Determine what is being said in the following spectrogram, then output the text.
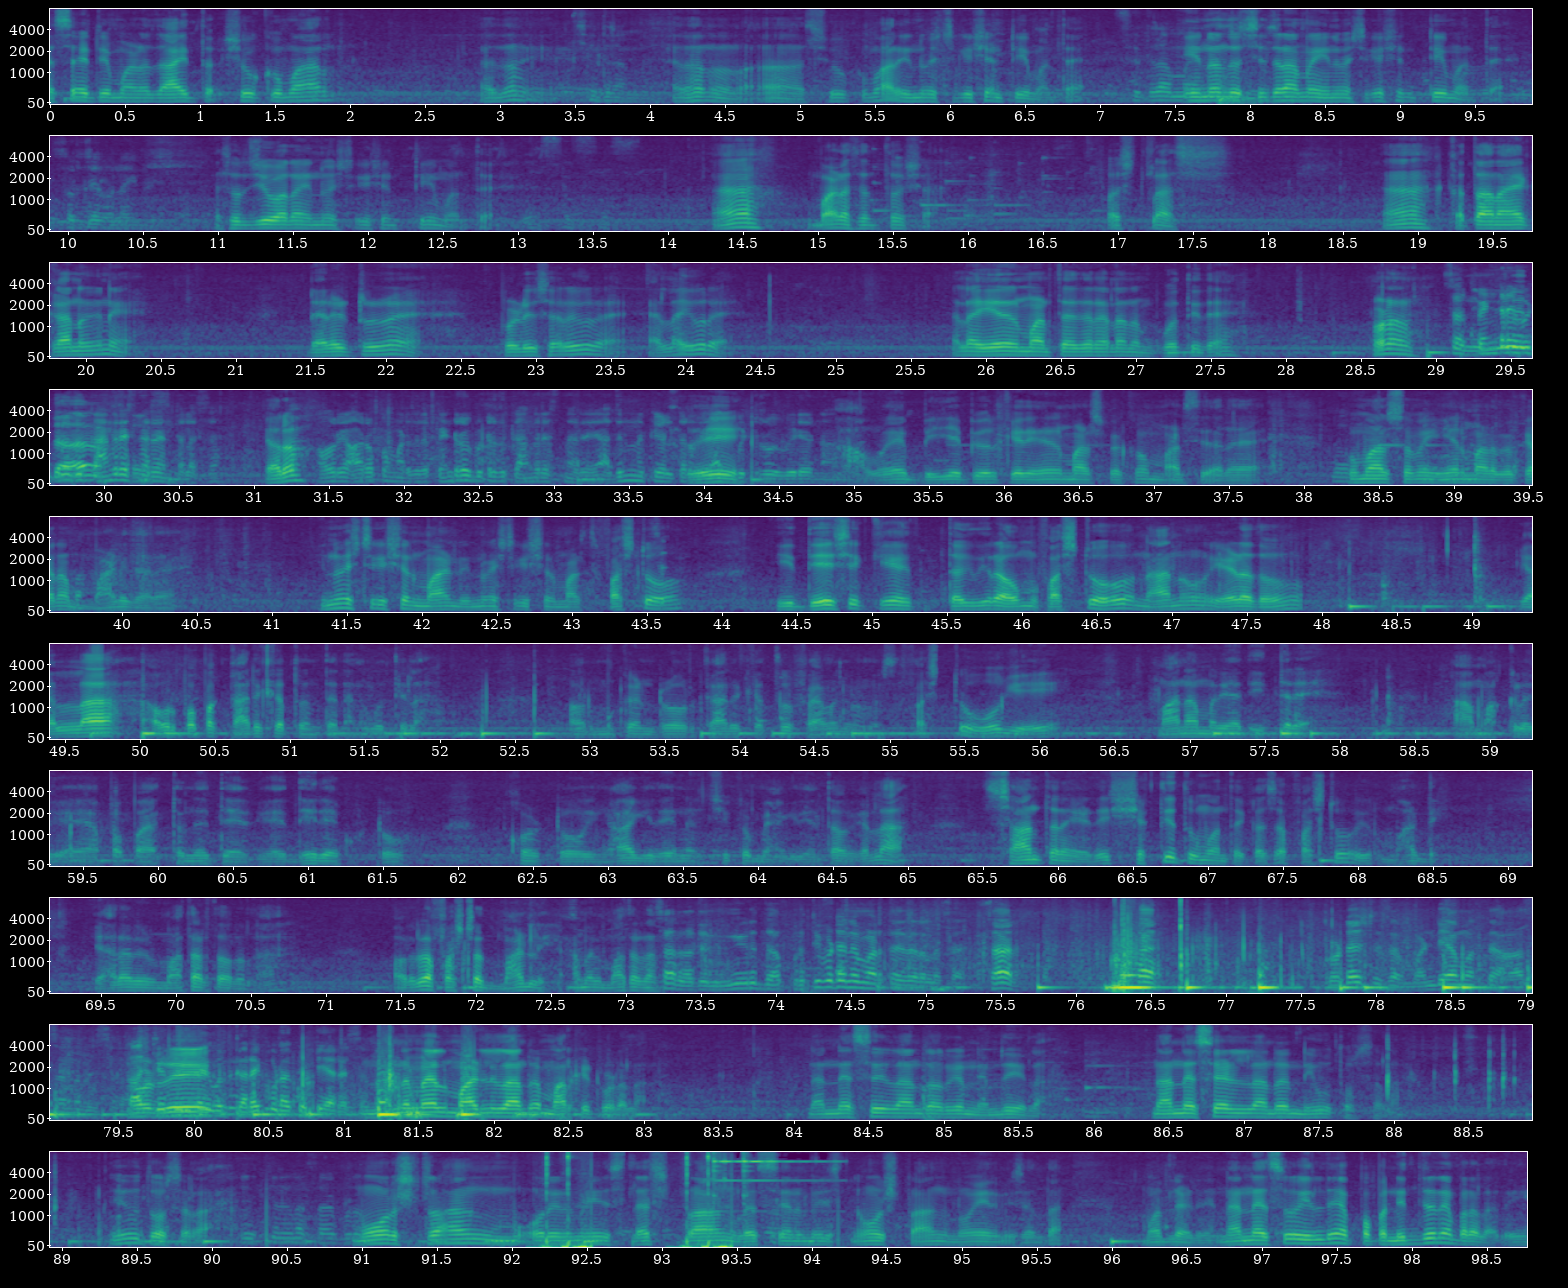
S I T ಮಾಡೋದು ಆಯಿತು. ಶಿವಕುಮಾರ್ ಅದು ಅದನ್ನು ಆ, ಶಿವಕುಮಾರ್ ಇನ್ವೆಸ್ಟಿಗೇಷನ್ ಟೀಮ್ ಅಂತೆ. ಇನ್ನೊಂದು ಸಿದ್ದರಾಮಯ್ಯ ಇನ್ವೆಸ್ಟಿಗೇಷನ್ ಟೀಮ್ ಅಂತೆ. ಸುರ್ಜೇವಾಲ ಇನ್ವೆಸ್ಟಿಗೇಷನ್ ಟೀಮ್ ಅಂತೆ. ಹಾಂ ಭಾಳ ಸಂತೋಷ. ಫಸ್ಟ್ ಕ್ಲಾಸ್ ಹಾಂ ಕಥಾನಾಯಕನೂ ಇವನೇ. ಡೈರೆಕ್ಟ್ರು ಇವರೇ ಪ್ರೊಡ್ಯೂಸರ್ ಇವರೇ ಎಲ್ಲ ಇವರೇ. ಎಲ್ಲ ಏನೇನು ಮಾಡ್ತಾ ಇದ್ದಾರೆ ಎಲ್ಲ ನಮ್ಗೆ ಗೊತ್ತಿದೆ. ನೋಡೋಣ. ಸರ್ ಅಂತಲ್ಲ ಸರ್? ಯಾರೋ? ಅವ್ರು ಆರೋಪ ಮಾಡಿದ್ರೆ ಅದನ್ನು ಕೇಳ್ತಾರೆ ವಿಡಿಯೋನ ಅವೇ ಬಿ ಜೆ ಪಿಯವ್ರ ಕೈಲಿ ಏನೇನು ಮಾಡಿಸ್ಬೇಕು ಮಾಡಿಸಿದ್ದಾರೆ ಕುಮಾರಸ್ವಾಮಿ ಏನು ಮಾಡಬೇಕಾರ ಮಾಡಿದ್ದಾರೆ. ಇನ್ವೆಸ್ಟಿಗೇಷನ್ ಮಾಡಿ ಇನ್ವೆಸ್ಟಿಗೇಷನ್ ಮಾಡಿಸಿ. ಫಸ್ಟು ಈ ದೇಶಕ್ಕೆ ತೆಗ್ದಿರೋ ಅವನು ಫಸ್ಟು ನಾನು ಹೇಳೋದು ಎಲ್ಲ ಅವ್ರ ಪಾಪ ಕಾರ್ಯಕರ್ತರಂತೆ ನನಗೆ ಗೊತ್ತಿಲ್ಲ. ಅವ್ರ ಮುಖಂಡರು ಅವ್ರ ಕಾರ್ಯಕರ್ತರು ಫ್ಯಾಮಿಲಿ ಮೆಂಬರ್ಸ್ ಫಸ್ಟು ಹೋಗಿ ಮಾನ ಮರ್ಯಾದೆ ಇದ್ದರೆ ಆ ಮಕ್ಕಳಿಗೆ ಆ ಪಾಪ ತಂದೆ ತಾಯಿಗೆ ಧೈರ್ಯ ಕೊಟ್ಟು ಕೊಟ್ಟು ಹಿಂಗಾಗಿದೆ ಏನೋ ಹೆಚ್ಚು ಕಮ್ಮಿ ಆಗಿದೆ ಅಂತ ಅವ್ರಿಗೆಲ್ಲ ಶಾಂತನ ಹೇಳಿ ಶಕ್ತಿ ತುಂಬುವಂಥ ಕೆಲಸ ಫಸ್ಟು ಇವ್ರು ಮಾಡಲಿ. ಯಾರು ಇವ್ರು ಮಾತಾಡ್ತಾವ್ರಲ್ಲ ಅವರೆಲ್ಲ ಫಸ್ಟ್ ಅದು ಮಾಡಲಿ ಆಮೇಲೆ ಮಾತಾಡೋಣ. ಸರ್ ಅದು ನಿಮ್ಮ ವಿರುದ್ಧ ಪ್ರತಿಭಟನೆ ಮಾಡ್ತಾ ಇದ್ದಾರಲ್ಲ sir. Sir sir protest sir Mandya ಮತ್ತೆ ಹಾಸನಲ್ಲಿ ಸರ್. ನೋಡ್ರಿ ಇವತ್ತು ಕರೆ ಕೂಡ ಕೊಟ್ಟಿದ್ದಾರೆ ಸರ್. ನನ್ನ ಮೇಲೆ ಮಾಡಲಿಲ್ಲ ಅಂದರೆ ಮಾರ್ಕೆಟ್ ಕೊಡಲ್ಲ ನನ್ನ ಹೆಸರಿಲ್ಲ ಅಂದ್ರೆ ಅವ್ರಿಗೆ ನೆಮ್ಮದಿ ಇಲ್ಲ. ನನ್ನ ಹೆಸರಿಲ್ಲ ಅಂದರೆ ನೀವು ತೋರಿಸಲ್ಲ. ನೀವು ತೋರಿಸಲ್ಲ. More strong more enemies less strong less enemies no strong no enemies ಅಂತ ಮೊದಲು ಹೇಳಿದೆ. ನನ್ನ ಹೆಸರು ಇಲ್ಲದೆ ಪಾಪ ನಿದ್ರೆನೇ ಬರಲ್ಲ ರೀ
